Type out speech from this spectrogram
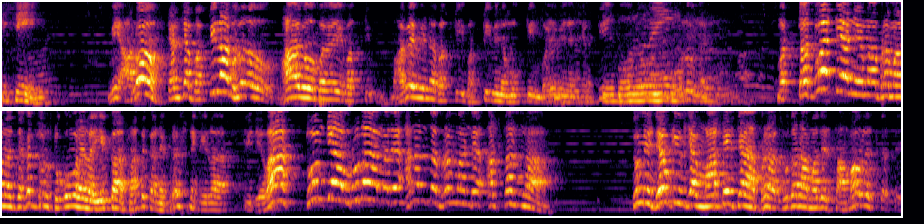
केशी. मी आलो त्यांच्या भक्तीला भुललो भाव बळे भक्ती भावे विन भक्ती भक्ती विन मुक्ती बळे विन शक्ती. बोलू. नये बोलू नये मग तत्वाच्या नियमाप्रमाणे जगद्गुरु तुकोबरायला एका साधकाने प्रश्न केला की देवा तुमच्या हृदयामध्ये अनंत ब्रह्मांड असताना तुम्ही देवकीच्या मातेच्या उदरामध्ये सामावलेच कसे?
